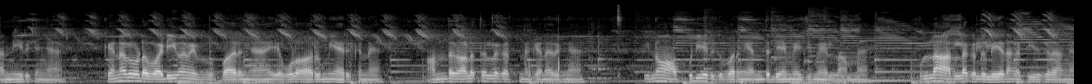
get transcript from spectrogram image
தண்ணி இருக்குங்க. கிணறோட வடிவமைப்பு பாருங்கள் எவ்வளோ அருமையாக இருக்குன்னு. அந்த காலத்தில் கட்டின கிணறுங்க. இன்னும் அப்படியே இருக்குது பாருங்கள் எந்த டேமேஜுமே இல்லாமல் ஃபுல்லாக அரளக்கல்லுலேயே தான் கட்டியிருக்கிறாங்க.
